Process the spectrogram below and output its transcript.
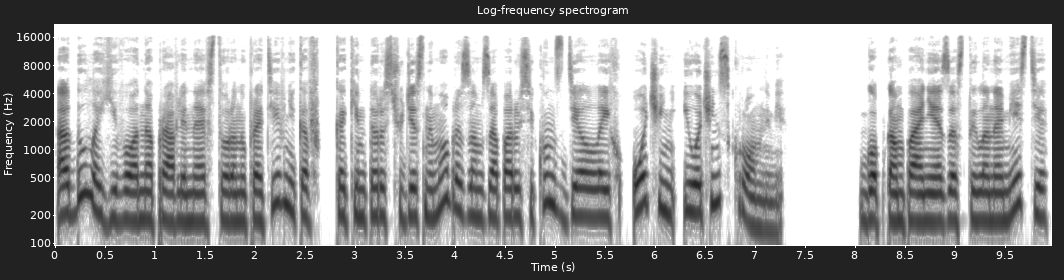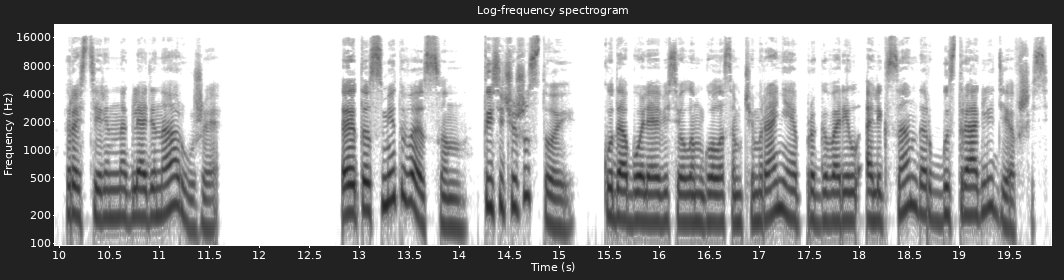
а дуло его, направленное в сторону противников, каким-то расчудесным образом за пару секунд сделало их очень и очень скромными. Гоп-компания застыла на месте, растерянно глядя на оружие. «Это Смит Вессон, 1006 куда более веселым голосом, чем ранее, проговорил Александр, быстро оглядевшись.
